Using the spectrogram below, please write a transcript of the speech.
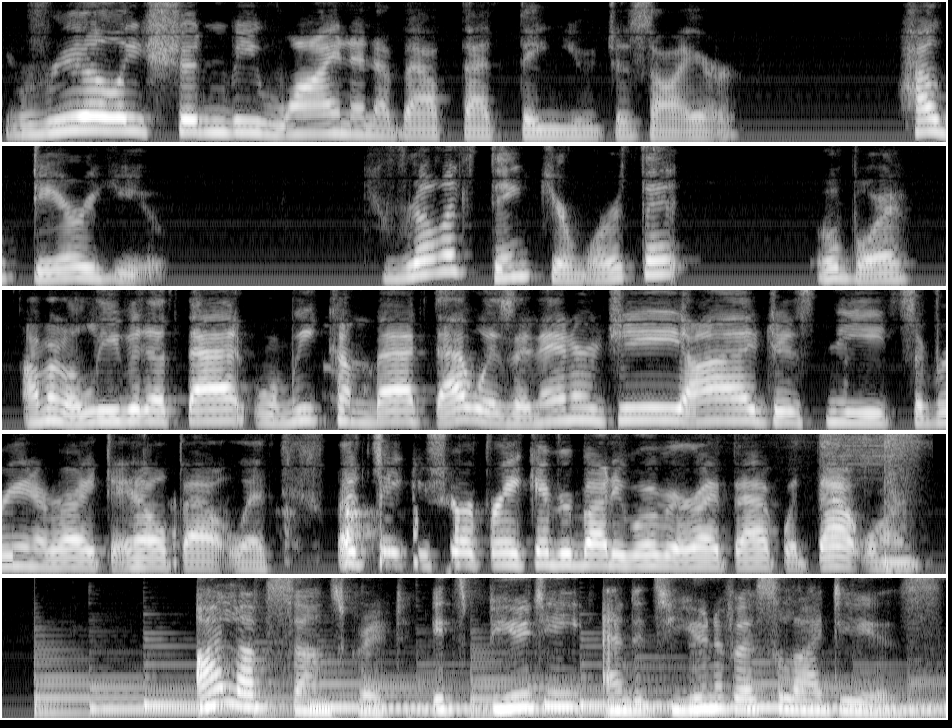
you really shouldn't be whining about that thing you desire. How dare you? You really think you're worth it? Oh boy, I'm going to leave it at that. When we come back, that was an energy I just need Sabrina Wright to help out with. Let's take a short break, everybody. We'll be right back with that one. I love Sanskrit, its beauty and its universal ideas.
